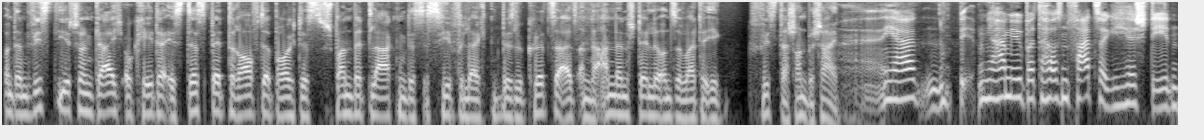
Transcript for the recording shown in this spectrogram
und dann wisst ihr schon gleich, okay, da ist das Bett drauf, da brauche ich das Spannbettlaken, das ist hier vielleicht ein bisschen kürzer als an der anderen Stelle und so weiter. Ihr wisst da schon Bescheid. Ja, wir haben über 1000 Fahrzeuge hier stehen.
